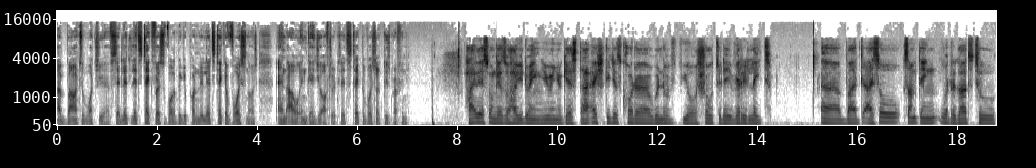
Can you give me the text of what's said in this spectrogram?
about what you have said. Let, let's take, first of all, I beg your pardon, let's take a voice note and I'll engage you after it. Let's take the voice note, please, Brafini. Hi there, Songezo. How are you doing, you and your guest? I actually just caught a wind of your show today very late. Uh, but I saw something with regards to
